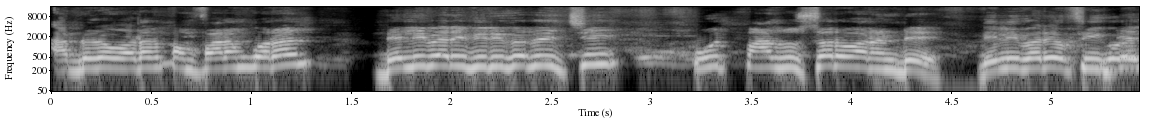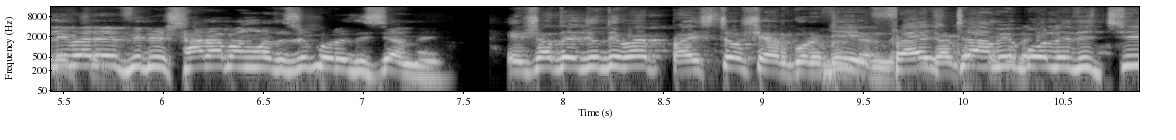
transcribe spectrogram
আপনারা অর্ডার কনফার্ম করেন। ডেলিভারি ফ্রি করে দিচ্ছি উইথ পাঁচ বছর ওয়ারেন্টি ডেলিভারিও ফ্রি ডেলিভারি ফ্রি সারা বাংলাদেশে করে দিচ্ছি আমি। এর সাথে যদি ভাই প্রাইসটাও শেয়ার করে প্রাইসটা আমি বলে দিচ্ছি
